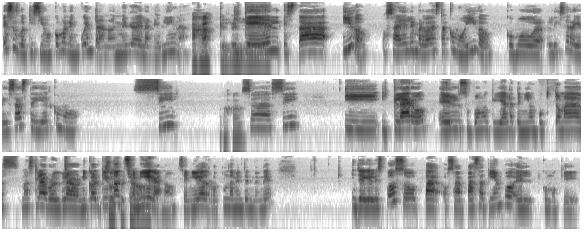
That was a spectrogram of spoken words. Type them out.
eso es loquísimo, cómo lo encuentra, ¿no? En medio de la neblina. Ajá, que él, y él- que él está ido. O sea, él en verdad está como ido. Como le dice, regresaste. Y él como, sí, ajá, o sea, sí. Y, y claro, él supongo que ya la tenía un poquito más, más claro, porque claro, Nicole Kidman se niega, ¿no? Se niega rotundamente a entender. Llega el esposo, pa- o sea, pasa tiempo, él como que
